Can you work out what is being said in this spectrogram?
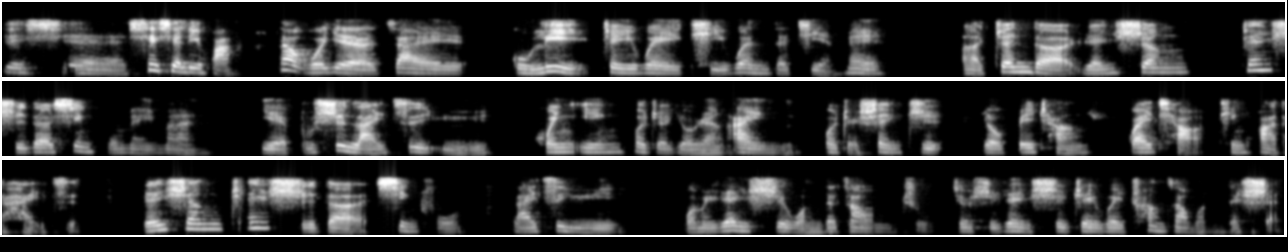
谢谢，谢谢丽华。那我也在。鼓励这一位提问的姐妹，啊、呃，真的人生真实的幸福美满，也不是来自于婚姻，或者有人爱你，或者甚至有非常乖巧听话的孩子。人生真实的幸福，来自于我们认识我们的造物主，就是认识这位创造我们的神，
